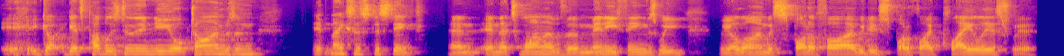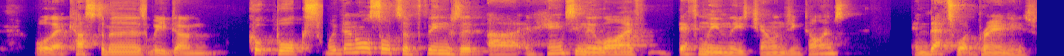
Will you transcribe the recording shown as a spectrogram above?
it got, gets published in the New York Times, and it makes us distinct and and that's one of the many things we we align with Spotify. We do Spotify playlists with all our customers. We've done cookbooks. We've done all sorts of things that are enhancing their life, definitely in these challenging times. And that's what brand is.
